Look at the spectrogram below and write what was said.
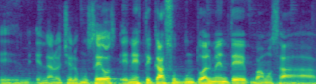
en, en la Noche de los Museos. En este caso puntualmente vamos a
